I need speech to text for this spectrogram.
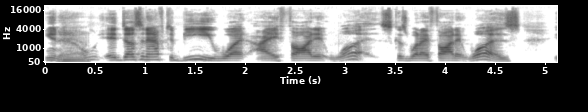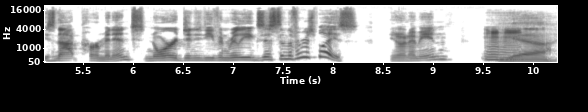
you know? It doesn't have to be what i thought it was because what i thought it was is not permanent nor did it even really exist in the first place. You know what i mean Mhm. Yeah.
